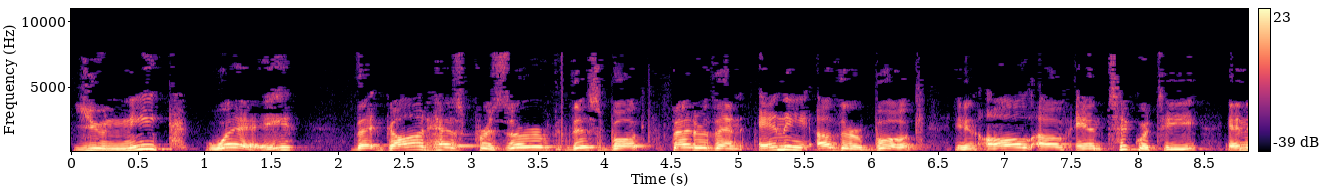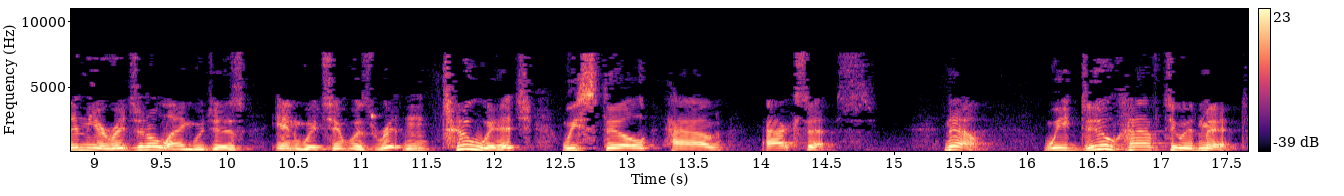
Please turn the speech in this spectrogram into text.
unique way that God has preserved this book better than any other book in all of antiquity and in the original languages in which it was written, to which we still have access. Now, we do have to admit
